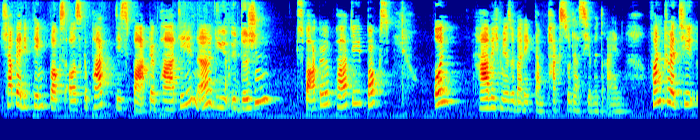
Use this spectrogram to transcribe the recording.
ich habe ja die Pink Box ausgepackt, die Sparkle Party, ne? die Edition Sparkle Party Box. Und habe ich mir so überlegt, dann packst du das hier mit rein. Von äh,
